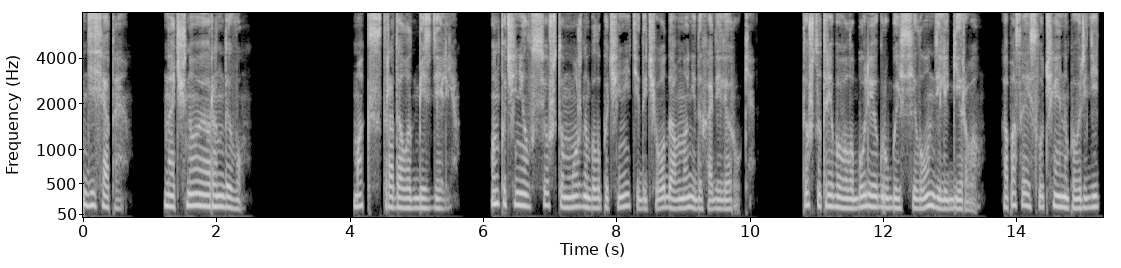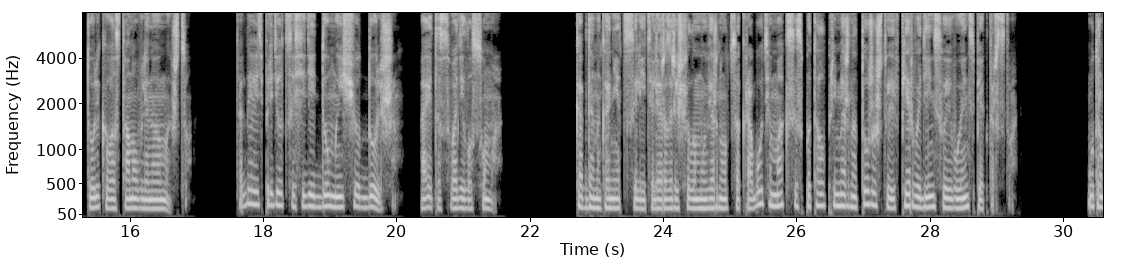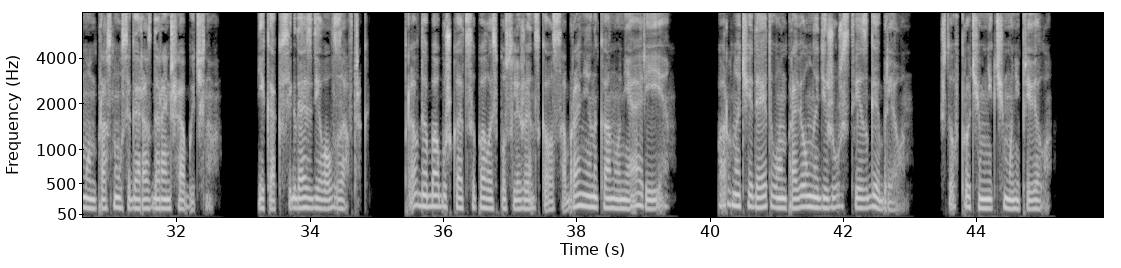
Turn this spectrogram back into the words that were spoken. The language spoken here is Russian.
Десятое. Ночное рандеву. Макс страдал от безделья. Он починил все, что можно было починить и до чего давно не доходили руки. То, что требовало более грубой силы, он делегировал, опасаясь случайно повредить только восстановленную мышцу. Тогда ведь придется сидеть дома еще дольше, а это сводило с ума. Когда, наконец, целитель разрешил ему вернуться к работе, Макс испытал примерно то же, что и в первый день своего инспекторства — Утром он проснулся гораздо раньше обычного. И, как всегда, сделал завтрак. Правда, бабушка отсыпалась после женского собрания накануне Арии. Пару ночей до этого он провел на дежурстве с Габриэлом, что, впрочем, ни к чему не привело.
